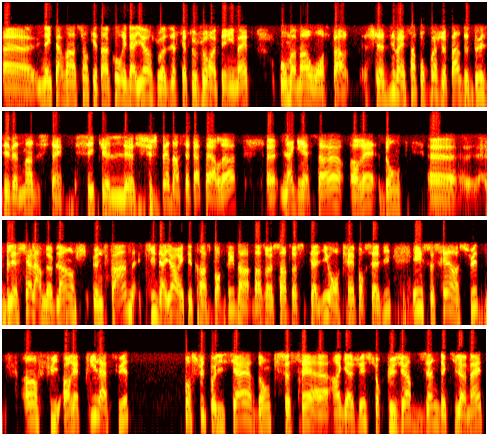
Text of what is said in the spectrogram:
une intervention qui est en cours. Et d'ailleurs, je dois dire qu'il y a toujours un périmètre au moment où on se parle. Cela dit, Vincent, pourquoi je parle de deux événements distincts? C'est que le suspect dans cette affaire-là, l'agresseur, aurait donc euh, blessé à l'arme blanche une femme qui d'ailleurs a été transportée dans, dans un centre hospitalier où on craint pour sa vie et se serait ensuite enfui, aurait pris la fuite poursuite policière, donc, se serait euh, sur plusieurs dizaines de kilomètres,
